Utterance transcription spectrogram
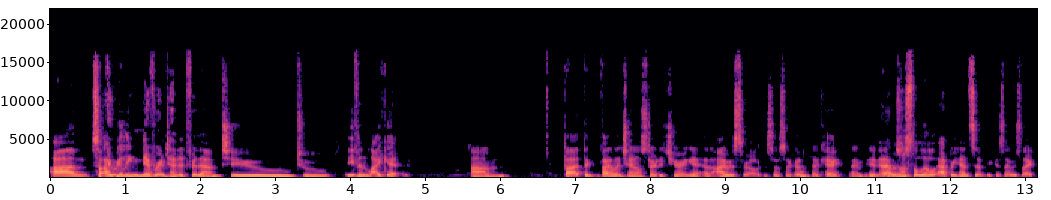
um, so I really never intended for them to to even like it. Um, but the violin channel started sharing it, and I was thrilled because I was like, "Oh, okay." And, and I was also a little apprehensive because I was like,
